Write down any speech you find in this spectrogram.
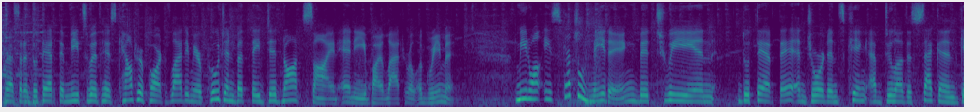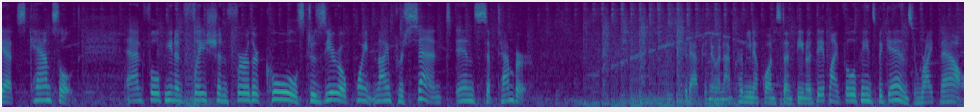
President Duterte meets with his counterpart Vladimir Putin, but they did not sign any bilateral agreement. Meanwhile, a scheduled meeting between Duterte and Jordan's King Abdullah II gets canceled. And Philippine inflation further cools to 0.9% in September. Good afternoon. I'm Carmina Constantino. Dateline Philippines begins right now.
